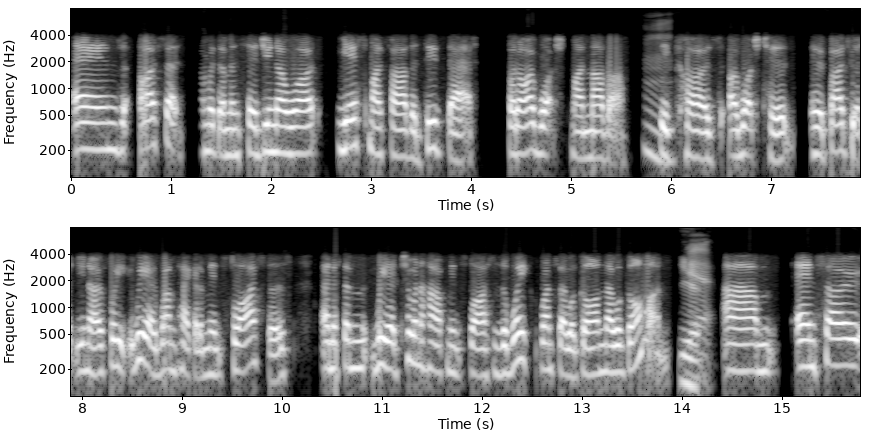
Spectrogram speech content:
And I sat down with them and said, you know what? Yes, my father did that, but I watched my mother Mm. because I watched her her budget. You know, if we we had one packet of mint slices, and if the, we had two and a half mint slices a week, once they were gone, they were gone. Yeah. Um, and so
